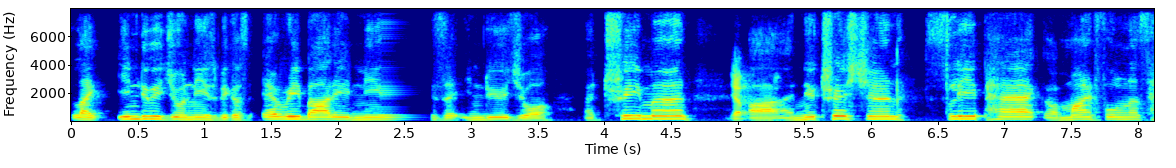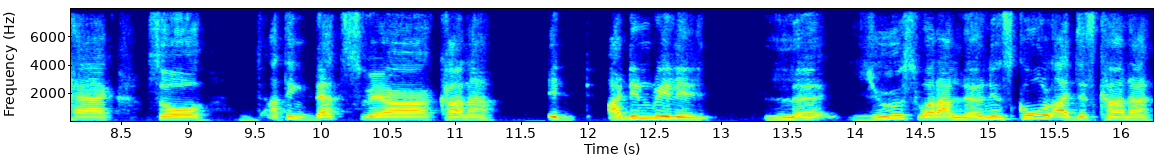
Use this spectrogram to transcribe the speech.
like individual needs because everybody needs an individual a treatment yep. uh, nutrition, sleep hack, a mindfulness hack. So I think that's where kind of it. I didn't really le- use what I learned in school. I just kind of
